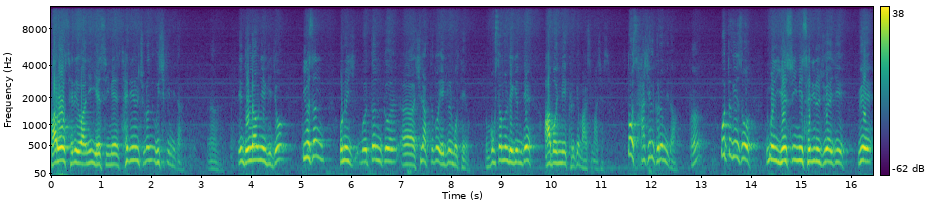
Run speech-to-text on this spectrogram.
바로 세례요한이 예수님의 세례를 주는 의식입니다. 아, 이 놀라운 얘기죠. 이것은 뭐 어떤 그 어, 신학자도 얘기를 못해요. 목사들 얘기인데 아버님이 그렇게 말씀하셨어요. 또 사실 그럽니다. 어? 어떻게 해서 뭐 예수님이 세례를 줘야지 왜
